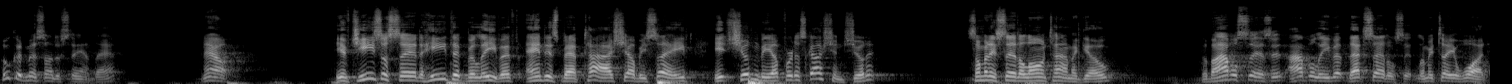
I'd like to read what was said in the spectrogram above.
Who could misunderstand that? Now, if Jesus said, He that believeth and is baptized shall be saved, it shouldn't be up for discussion, should it? Somebody said a long time ago, the Bible says it, I believe it, that settles it. Let me tell you what,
